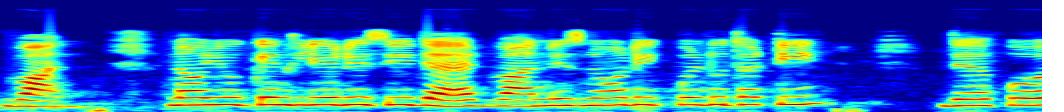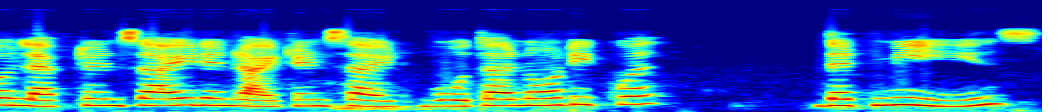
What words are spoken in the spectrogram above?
1 now you can clearly see that 1 is not equal to 13 therefore left hand side and right hand side both are not equal. That means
